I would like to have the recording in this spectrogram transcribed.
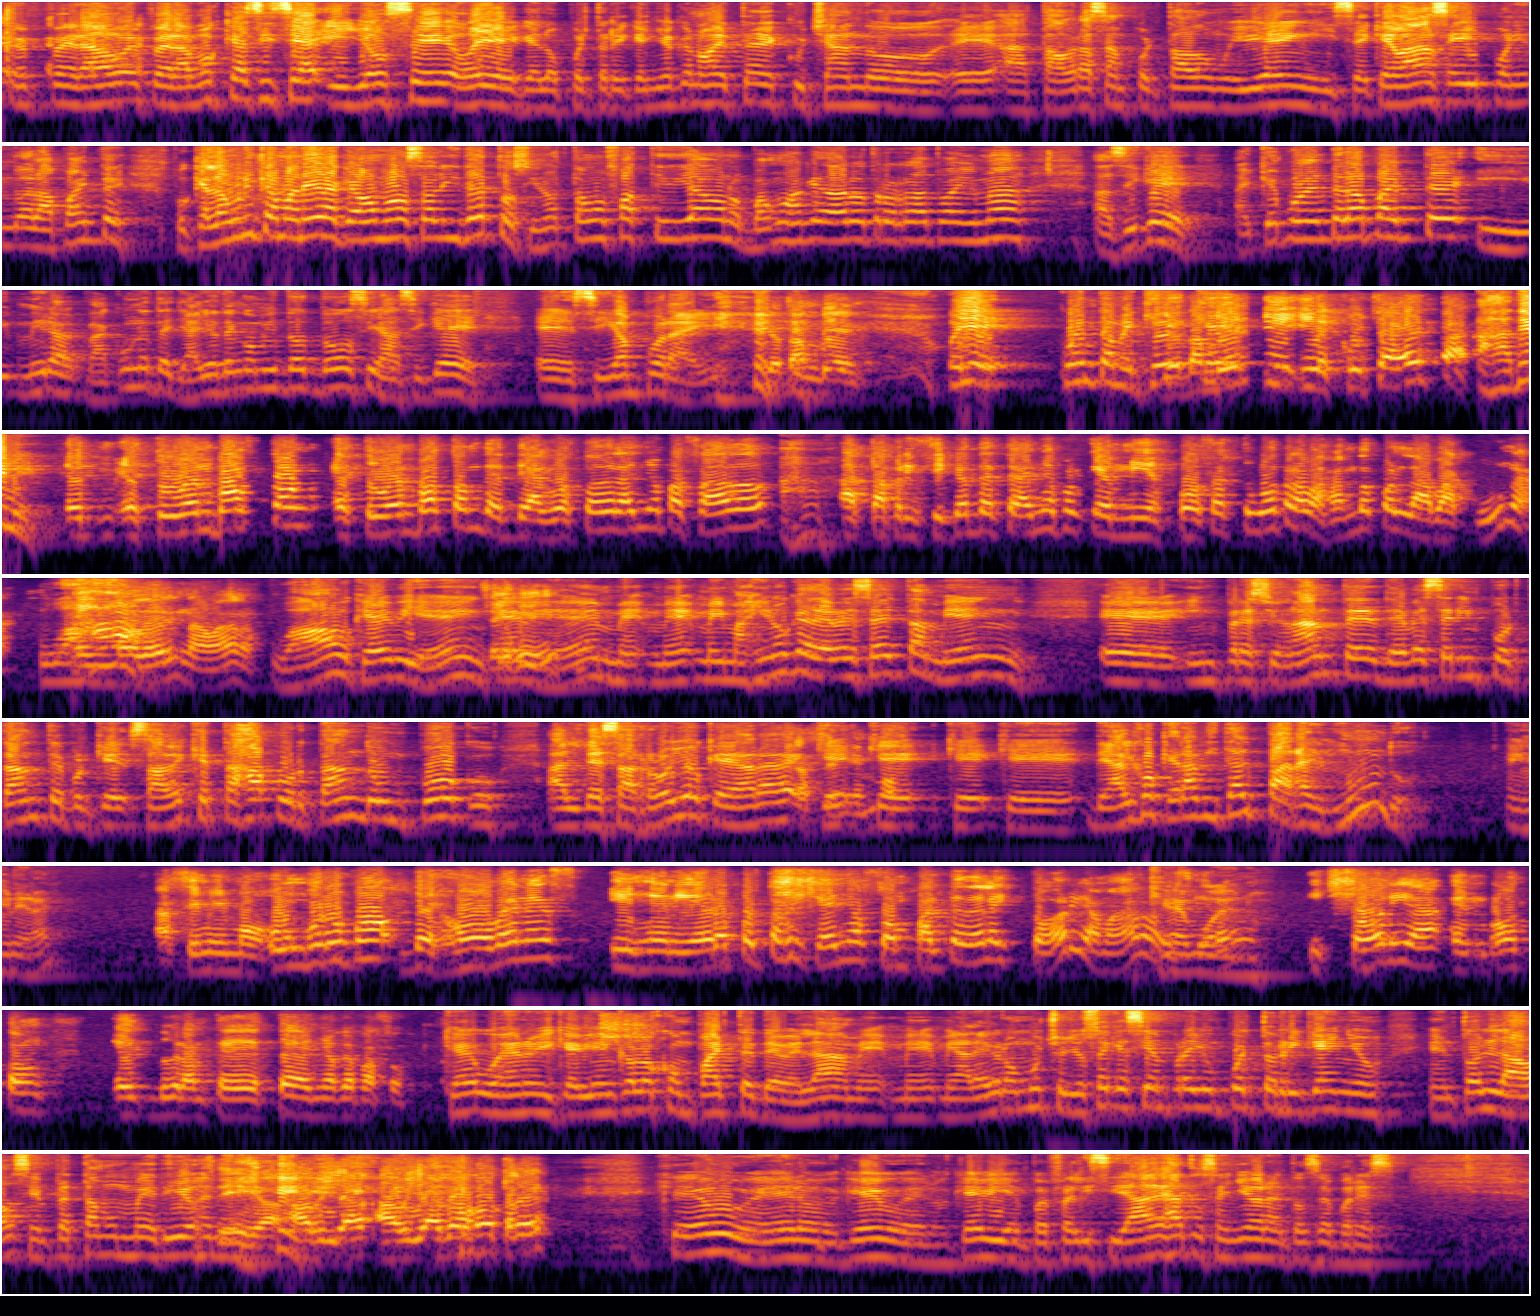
esperamos, esperamos que así sea. Y yo sé, oye, que los puertorriqueños que nos estén escuchando eh, hasta ahora se han portado muy bien y sé que van a seguir poniendo de la parte, porque es la única manera que vamos a salir de esto. Si no estamos fastidiados, nos vamos a quedar otro rato ahí más. Así que hay que poner de la parte y mira, vacúnate. Ya yo tengo mis dos dosis, así que eh, sigan por ahí. Yo también. oye, Cuéntame, ¿qué? Yo también, Y, escucha esta. Ajá, dime. Estuve en Boston, estuve en Boston desde agosto del año pasado hasta principios de este año porque mi esposa estuvo trabajando con la vacuna wow. en Moderna, mano. Wow, qué bien, qué bien. Me, me, me, imagino que debe ser también eh, impresionante, debe ser importante porque sabes que estás aportando un poco al desarrollo que era que, que, que, de algo que era vital para el mundo en general. Asimismo, un grupo de jóvenes ingenieros puertorriqueños son parte de la historia, mano. Qué bueno. Historia en Boston eh, durante este año que pasó. Qué bueno y qué bien que lo compartes, de verdad. Me, me, alegro mucho. Yo sé que siempre hay un puertorriqueño en todos lados, siempre estamos metidos en. había, había dos o tres. Qué bueno, qué bueno, qué bien. Pues felicidades a tu señora entonces por eso.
